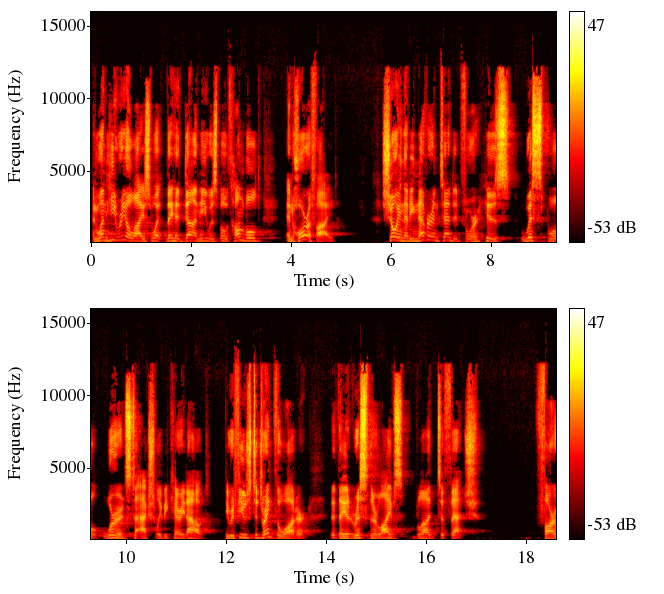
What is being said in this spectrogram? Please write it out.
And when he realized what they had done, he was both humbled and horrified. showing that he never intended for his wistful words to actually be carried out. He refused to drink the water that they had risked their lives' blood to fetch. Far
